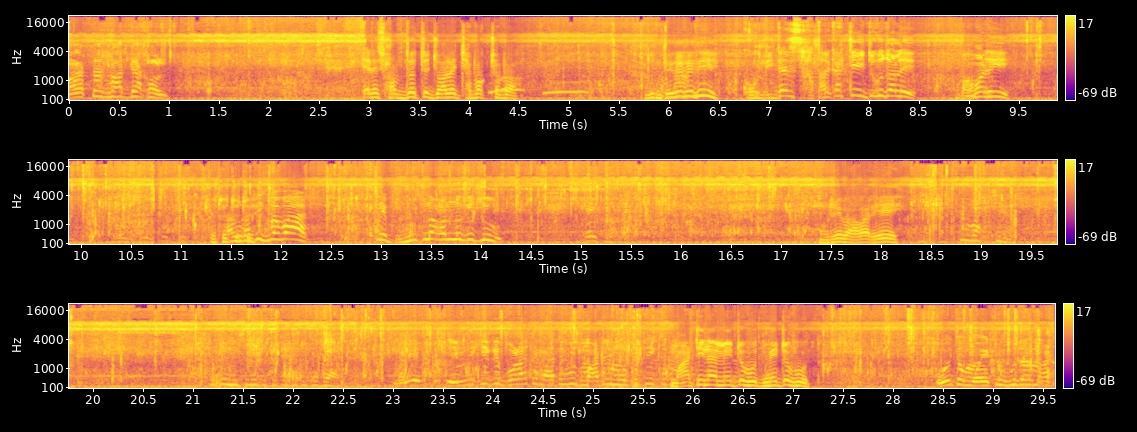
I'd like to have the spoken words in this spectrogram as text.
মাছ টাছ বাদ দে এখন। এটা শব্দ হচ্ছে জলের ছপক ছপক দিদি দিদি। কোন দিকটা সাঁতার কাটছে এইটুকু জলে। বাবা রে। ছো। ব্যাপার। এ ভূত না অন্য কিছু। ওরে বাবা রে। মানে এমনি কি বলা হচ্ছে মাটি মাটির মধ্যে দিয়ে মাটি না মেটো ভূত মেটো ভূত। ওই তো ময়টু ভূত আর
